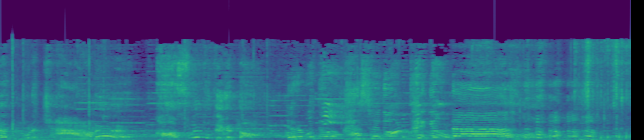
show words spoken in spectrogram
막내한 노래 잘하네. 가수 해도 되겠다. 여러분도 가수해도 되겠다.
